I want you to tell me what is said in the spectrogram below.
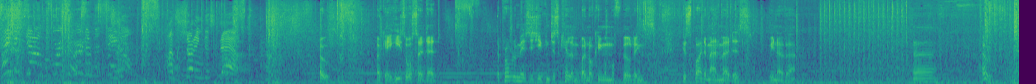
Take him down before he screws up the signal! I'm shutting this down. Oh, okay, he's also dead. The problem is, is you can just kill him by knocking him off buildings. Because Spider-Man murders. We know that. Uh, oh.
